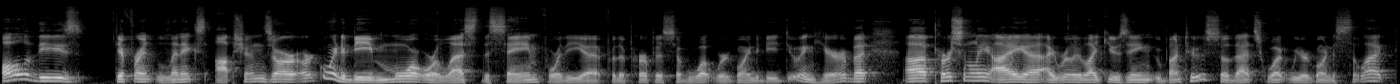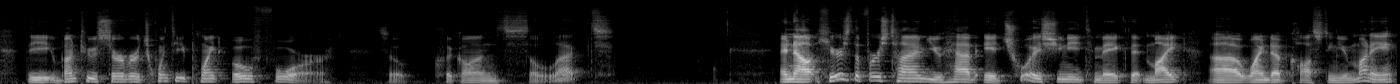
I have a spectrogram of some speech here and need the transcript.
all of these different Linux options are, are going to be more or less the same for the uh, for the purpose of what we're going to be doing here. But uh, personally, I uh, I really like using Ubuntu, so that's what we are going to select: the Ubuntu Server 20.04. So click on Select. And now here's the first time you have a choice you need to make that might uh, wind up costing you money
